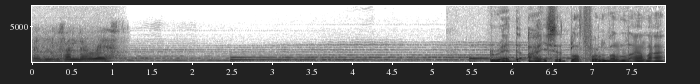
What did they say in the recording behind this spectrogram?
that we was under arrest. Red Eyes, het platform van Lana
